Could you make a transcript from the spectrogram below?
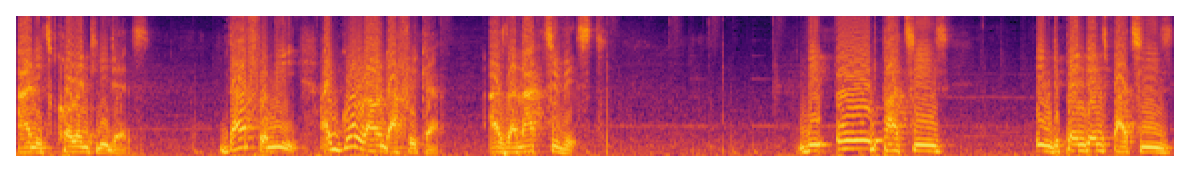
and its current leaders? That for me, I go around Africa as an activist. The old parties, independent parties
